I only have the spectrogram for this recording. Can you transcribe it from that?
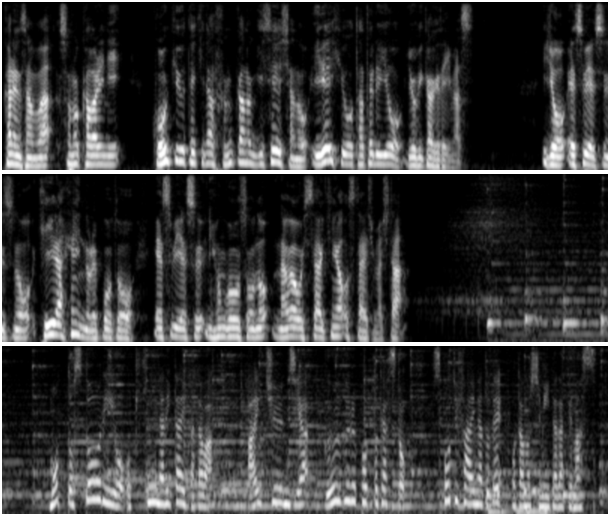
カレンさんはその代わりに高級的な噴火の犠牲者の慰霊碑を建てるよう呼びかけています。以上、SBS ニュースのキーラ・ヘインのレポートを SBS 日本語放送の長尾久明がお伝えしました。もっとストーリーをお聞きになりたい方は iTunes や Google ポッドキャスト Spotify などでお楽しみいただけます。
